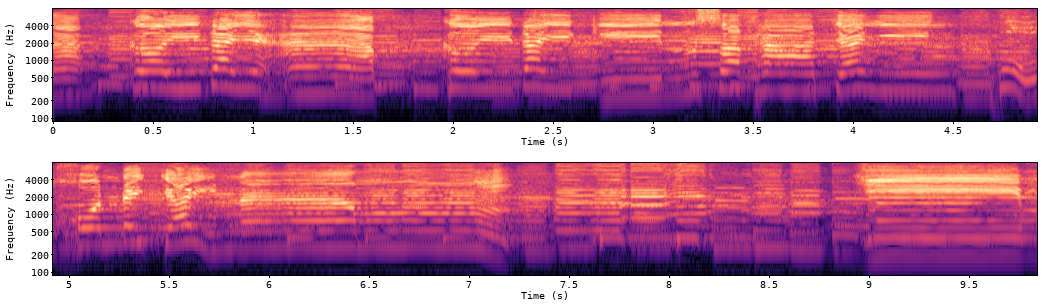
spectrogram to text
นะเคยได้อาบเคยได้กินสะทาจะยิง ผู้คนได้ใจน้ำยิ้ม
